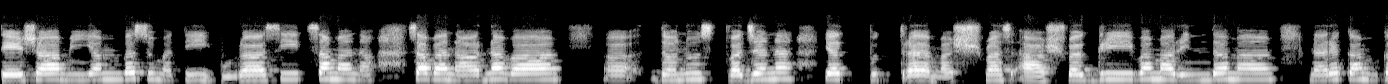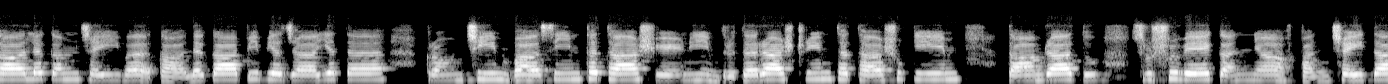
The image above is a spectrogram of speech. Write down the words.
तेषामियं वसुमती पुरासीत् समना सवनार्णवा। धनुस्त्वजन यत्पुत्रमश्व अश्वग्रीवमरिन्दम। नरकं कालकं चैव कालकापि व्यजायत। क्रौञ्चीं भासीं तथा श्रेणीं, धृतराष्ट्रीं तथा शुकीं। ताम्रातु सृषुवे कन्याः पञ्चैता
